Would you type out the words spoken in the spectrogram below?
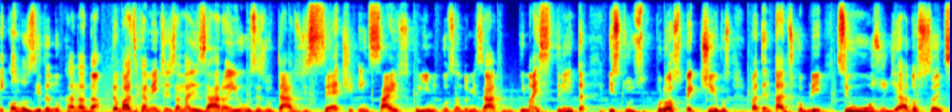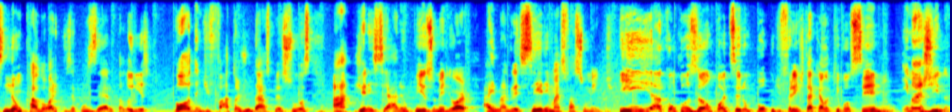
e conduzida no Canadá. Então, basicamente, eles analisaram aí os resultados de sete ensaios clínicos randomizados e mais 30 estudos prospectivos para tentar descobrir se o uso de adoçantes não calóricos, é com zero calorias, podem de fato ajudar as pessoas a gerenciarem o peso melhor, a emagrecerem mais facilmente. E a conclusão pode ser um pouco diferente daquela que você imagina.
